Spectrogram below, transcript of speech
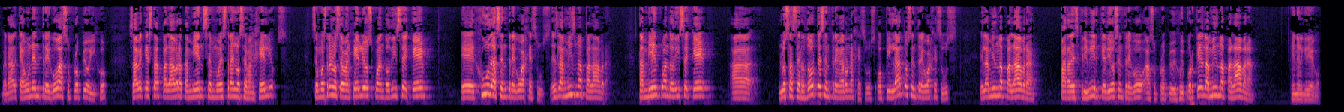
¿verdad? Que aún entregó a su propio Hijo. ¿Sabe que esta palabra también se muestra en los evangelios? Se muestra en los evangelios cuando dice que eh, Judas entregó a Jesús. Es la misma palabra. También cuando dice que ah, los sacerdotes entregaron a Jesús o Pilatos entregó a Jesús, es la misma palabra para describir que Dios entregó a su propio Hijo. ¿Y por qué es la misma palabra en el griego?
